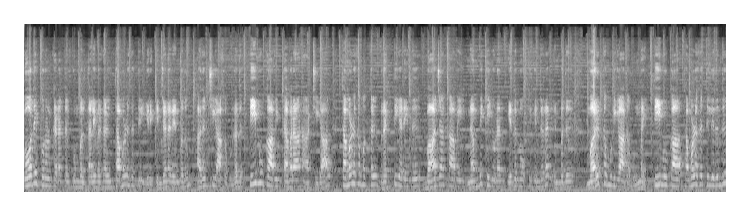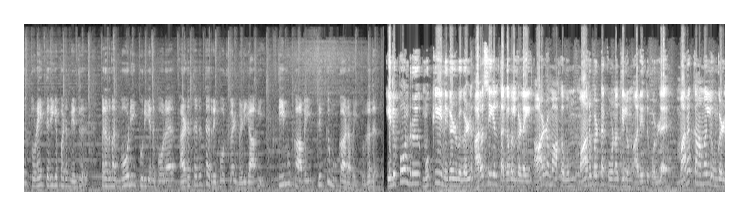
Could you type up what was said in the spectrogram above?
போதைப் பொருள் கடத்தல் கும்பல் தலைவர்கள் தமிழகத்தில் இருக்கின்றனர் என்பதும் அதிர்ச்சியாக உள்ளது. திமுகவின் தவறான ஆட்சியால் தமிழக மக்கள் விரக்தியடைந்து பாஜகவை நம்பிக்கையுடன் எதிர்நோக்குகின்றனர் என்பது மறுக்க முடியாத உண்மை. திமுக தமிழகத்திலிருந்து துணை தெரியப்படும் என்று பிரதமர் மோடி கூறியது போல அடுத்தடுத்த ரிப்போர்ட்கள் வெளியாகி திமுகவை திக்குமுக்காட வைத்துள்ளது. இதுபோன்று முக்கிய நிகழ்வுகள் அரசியல் தகவல்களை ஆழமாகவும் மாறுபட்ட கோணத்திலும் அறிந்து கொள்ள மறக்காமல் உங்கள்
